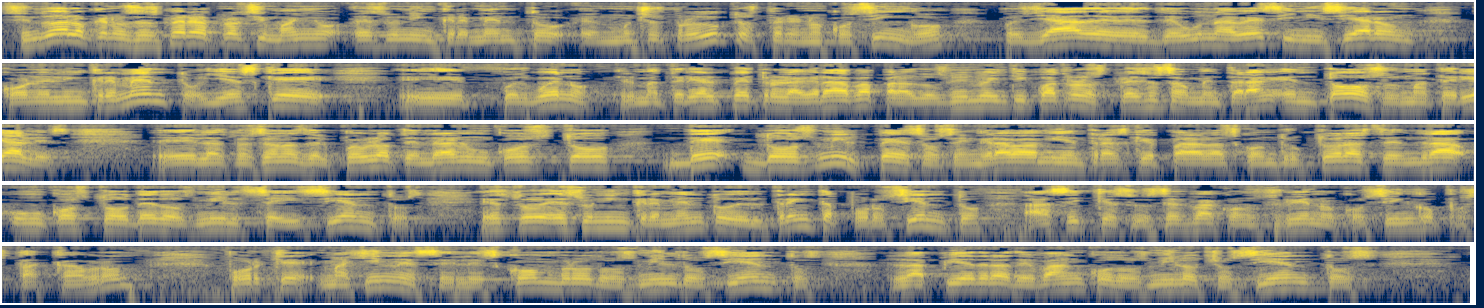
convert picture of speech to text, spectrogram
Sin duda lo que nos espera el próximo año es un incremento en muchos productos, pero en Ocosingo pues ya de, una vez iniciaron con el incremento y es que eh, pues bueno, el material petro le agrava para el 2024 los precios aumentarán en todos sus materiales. Eh, las personas del pueblo tendrán un costo de dos mil pesos en grava, mientras que para las constructoras tendrá un costo de dos mil seiscientos. Esto es un incremento del 30%, así que si usted va a construir en Ocosingo, pues está porque imagínense, el escombro 2200, la piedra de banco 2800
